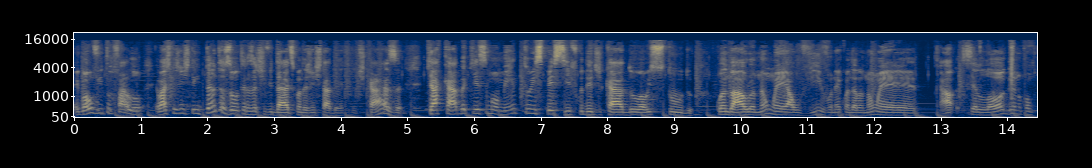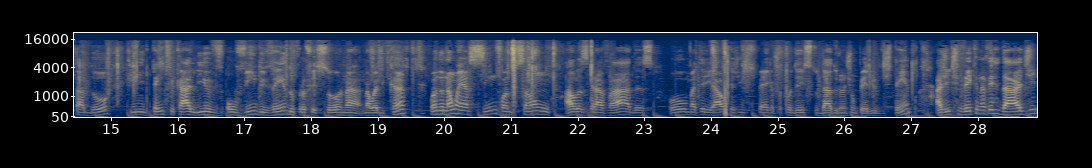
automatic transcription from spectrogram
É igual o Vitor falou. Eu acho que a gente tem tantas outras atividades quando a gente está dentro de casa que acaba que esse momento específico dedicado ao estudo, quando a aula não é ao vivo, né, quando ela não é você loga no computador e tem que ficar ali ouvindo e vendo o professor na, na webcam. Quando não é assim, quando são aulas gravadas ou material que a gente pega para poder estudar durante um período de tempo, a gente vê que, na verdade,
